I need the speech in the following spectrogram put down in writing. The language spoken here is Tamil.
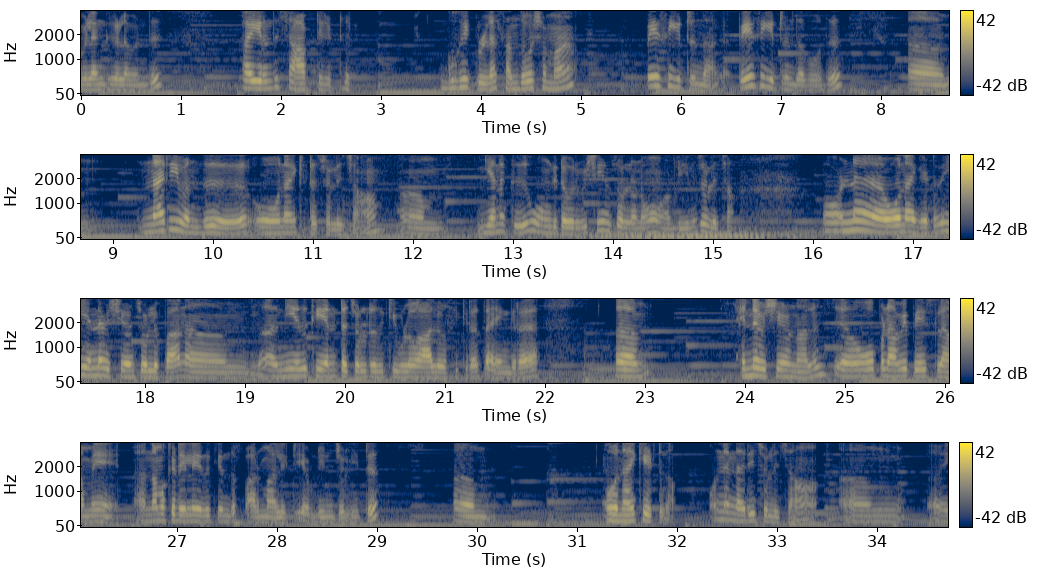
விலங்குகளை வந்து பகிர்ந்து சாப்பிட்டுக்கிட்டு குகைக்குள்ளே சந்தோஷமாக பேசிக்கிட்டு இருந்தாங்க பேசிக்கிட்டு இருந்தபோது நரி வந்து ஓனாய்கிட்ட சொல்லிச்சான் எனக்கு உங்ககிட்ட ஒரு விஷயம் சொல்லணும் அப்படின்னு சொல்லிச்சான் உடனே ஓனா கேட்டது என்ன விஷயம் சொல்லுப்பா? நான் நீ எதுக்கு என்கிட்ட சொல்கிறதுக்கு இவ்வளோ ஆலோசிக்கிற தயங்குற? என்ன விஷயம்னாலும் ஓப்பனாகவே பேசலாமே. நமக்கு இடையில எதுக்கு இந்த ஃபார்மாலிட்டி அப்படின்னு சொல்லிட்டு ஓ நாய் கேட்டுதான். உடனே நரி சொல்லிச்சான்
